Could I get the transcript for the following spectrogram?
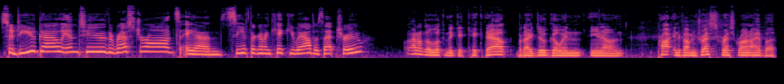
So, do you go into the restaurants and see if they're going to kick you out? Is that true? I don't go looking to get kicked out, but I do go in, you know, and, pro- and if I'm dressed for restaurant, I have a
